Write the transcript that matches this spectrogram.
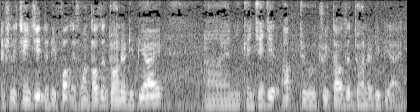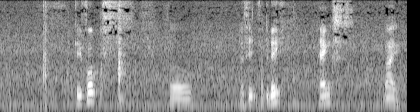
actually change it. The default is 1200 DPI uh, and you can change it up to 3200 DPI okay folks. So that's it for today. Thanks. Bye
